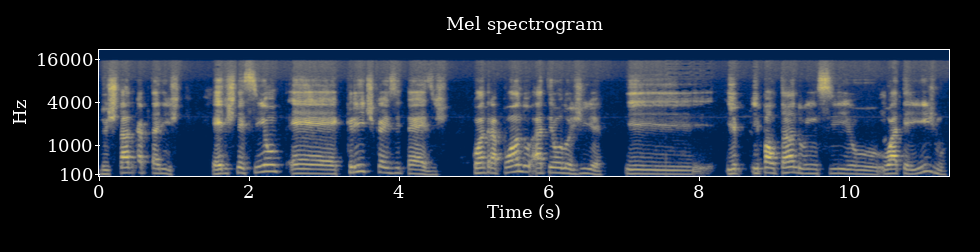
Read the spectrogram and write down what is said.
do Estado capitalista, eles teciam é, críticas e teses contrapondo a teologia e, e, e pautando em si o, o ateísmo,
